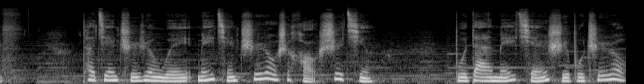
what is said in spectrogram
他坚持认为没钱吃肉是好事情，不但没钱时不吃肉，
